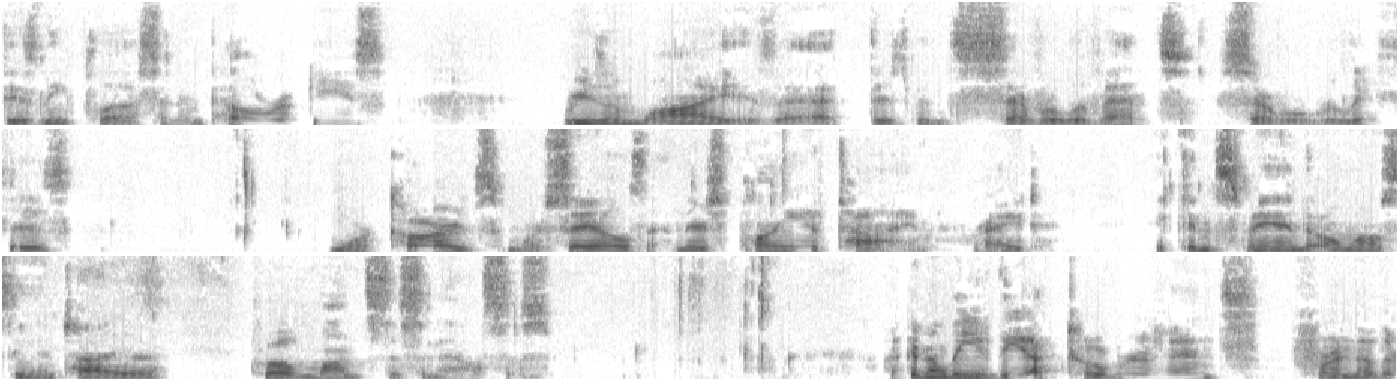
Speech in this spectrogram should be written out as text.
Disney Plus and Impel Rookies. Reason why is that there's been several events, several releases, more cards, more sales, and there's plenty of time, right? It can span almost the entire 12 months, this analysis. I'm going to leave the October events for another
